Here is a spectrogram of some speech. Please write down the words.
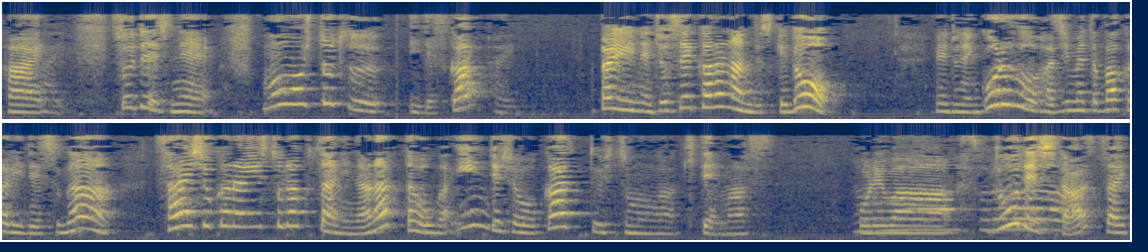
はい。はいそれでですね、もう一ついいですか？はい。やっぱりね、女性からなんですけど、えっ、とね、ゴルフを始めたばかりですが、最初からインストラクターに習った方がいいんでしょうかっていう質問が来ています。これはどうでした？最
